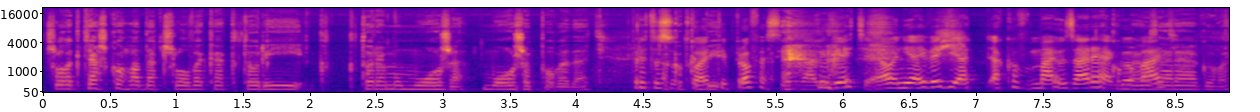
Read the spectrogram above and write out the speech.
človek ťažko hľada človeka, ktorý, ktorému môže, môže povedať. Preto sú tu keby... aj tí profesionáli, viete. Oni aj vedia, ako majú zareagovať. Ako majú zareagovať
